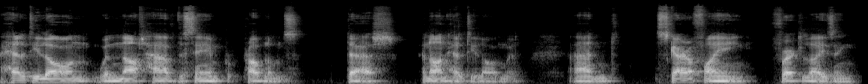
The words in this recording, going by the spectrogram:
a healthy lawn will not have the same problems that an unhealthy lawn will. And scarifying, fertilizing,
